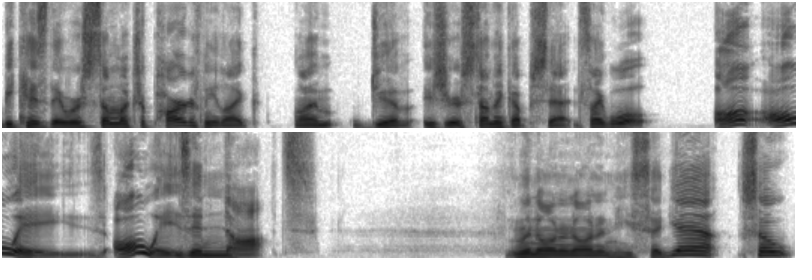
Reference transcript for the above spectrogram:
because they were so much a part of me. Like, I'm, do you have is your stomach upset? It's like, well, al- always, always in knots. He went on and on, and he said, yeah, so.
